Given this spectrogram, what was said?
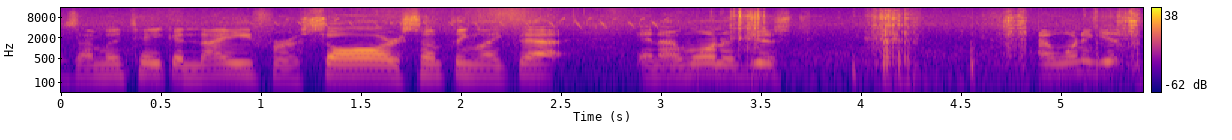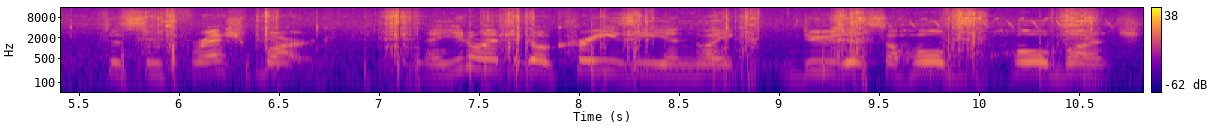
is I'm going to take a knife or a saw or something like that, and I want to just I want to get to some fresh bark. Now you don't have to go crazy and like do this a whole whole bunch.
